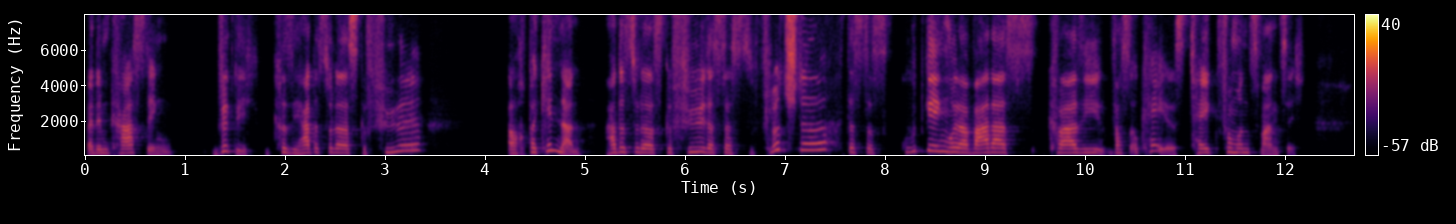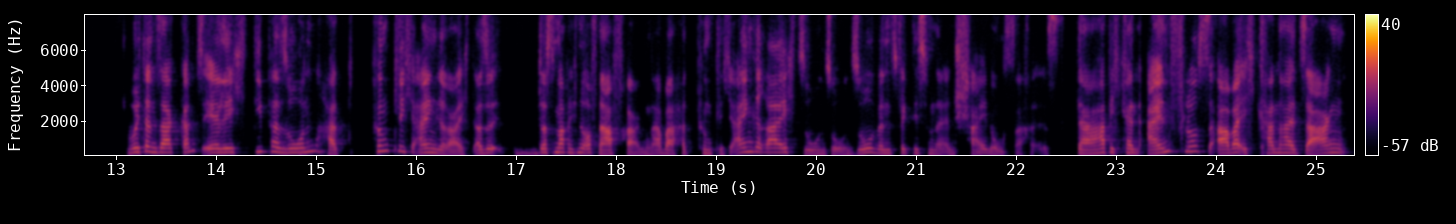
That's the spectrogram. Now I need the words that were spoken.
bei dem Casting, wirklich, Chrissy, hattest du da das Gefühl, auch bei Kindern, Hattest du das Gefühl, dass das flutschte, dass das gut ging oder war das quasi, was okay ist, Take 25? Wo ich dann sage, ganz ehrlich, die Person hat pünktlich eingereicht. Also das mache ich nur auf Nachfragen, aber hat pünktlich eingereicht, so und so und so, wenn es wirklich so eine Entscheidungssache ist. Da habe ich keinen Einfluss, aber ich kann halt sagen,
